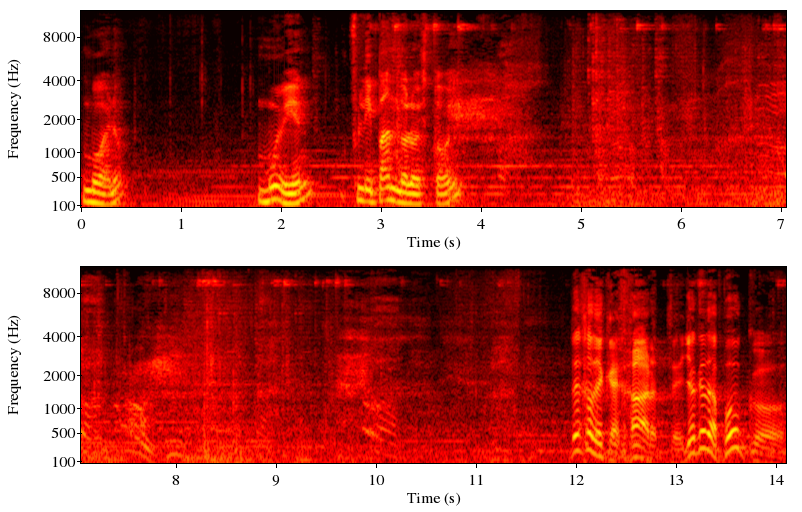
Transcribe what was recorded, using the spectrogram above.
Bueno. Muy bien. Flipándolo estoy. Deja de quejarte, ya queda poco.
